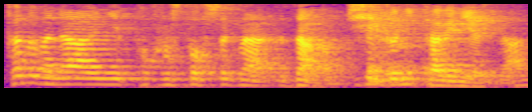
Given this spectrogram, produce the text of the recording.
fenomenalnie po prostu znaną. Dzisiaj go nikt prawie nie zna,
